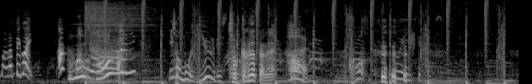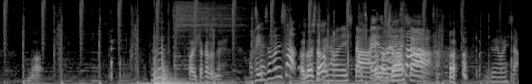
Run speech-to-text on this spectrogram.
曲がってこい。あそんなに？今もう U でした、直角だったね。はい。そういってまあ。うん。パイたからねお疲れ様でした、ありがとうございました。お疲れ様でした。ありがとうございました。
